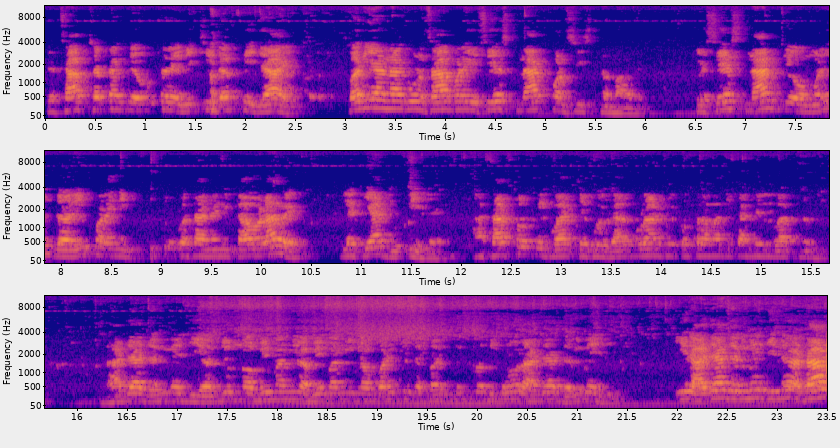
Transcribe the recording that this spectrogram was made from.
કે છાપ છટક કે ઉતરે વીચી ડગતી જાય. પર્યાના ગુણ સાંભળી શેષ નાગ પણ સિસ્ટમ આવે. કે શેષ નાગ જેવો મણિધર પણ એની પિતૃકથાને એની કાવડ આવે, એટલે ત્યાં ઝૂકી જાય. આ શાસ્ત્રોક્તિક વાત છે, કોઈ ગાલપુરાણ કે કોતરામાંથી કાઢેલી વાત નથી. રાજા જન્મેજી, અર્જુનનો અભિમાન્યુ, અભિમાન્યુનો પરિચિત પરિચિતનો દીકરો રાજા જન્મેજી. એ રાજા જન્મેજીને અઢાર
